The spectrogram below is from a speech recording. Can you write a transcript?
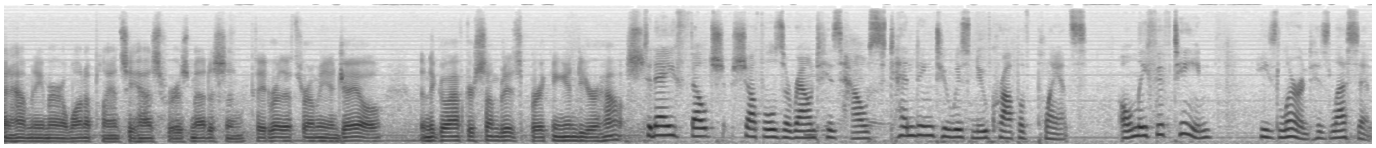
and how many marijuana plants he has for his medicine? They'd rather throw me in jail than to go after somebody that's breaking into your house. Today, Felch shuffles around his house, tending to his new crop of plants. Only 15, he's learned his lesson.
